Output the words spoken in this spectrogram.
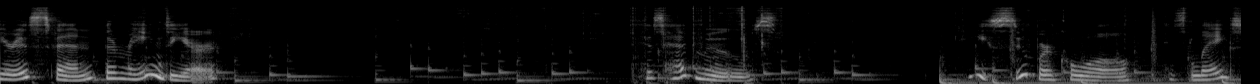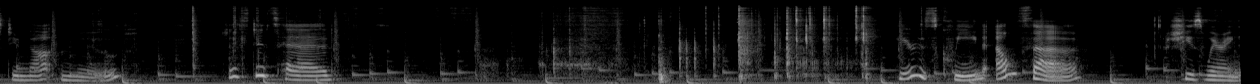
Here is Sven the reindeer. His head moves. He's super cool. His legs do not move, just his head. Here is Queen Elsa. She's wearing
